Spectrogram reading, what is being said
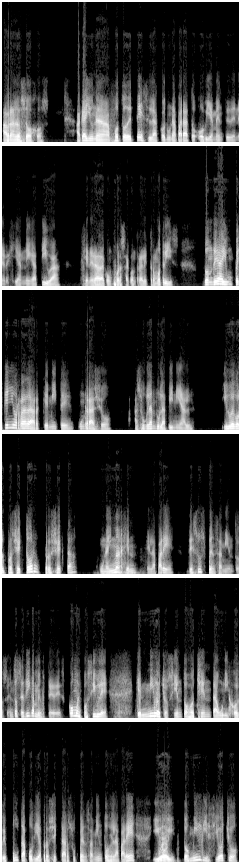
abran los ojos. Acá hay una foto de Tesla con un aparato, obviamente de energía negativa, generada con fuerza contra electromotriz, donde hay un pequeño radar que emite un rayo a su glándula pineal y luego el proyector proyecta una imagen en la pared de sus pensamientos. Entonces díganme ustedes, ¿cómo es posible que en 1880 un hijo de puta podía proyectar sus pensamientos en la pared y hoy, 2018,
